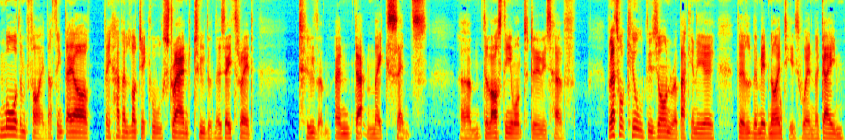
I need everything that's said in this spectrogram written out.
more than fine. I think they are. They have a logical strand to them. There's a thread to them, and that makes sense. Um, the last thing you want to do is have. But that's what killed the genre back in the uh, the, the mid '90s when a game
